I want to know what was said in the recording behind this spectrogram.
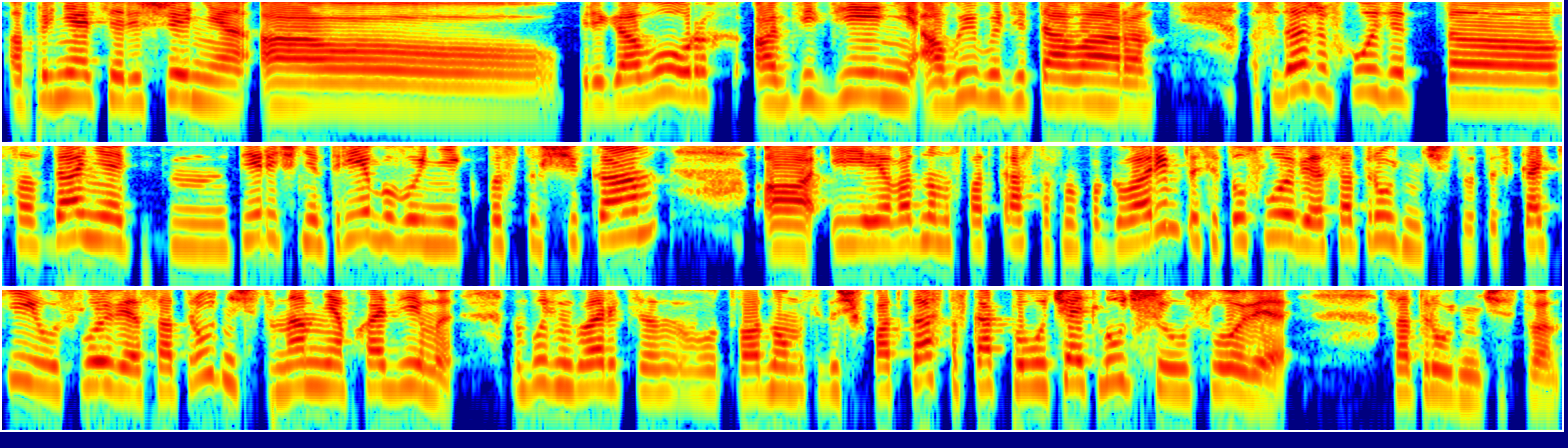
а, принятия решения о переговорах, о введении, о выводе товара. Сюда же входит э, создание перечня требований к поставщикам, а, и в одном из подкастов мы поговорим, то есть это условия сотрудничества, то есть какие условия сотрудничества нам необходимы мы будем говорить э, вот в одном из следующих подкастов, как получать лучшие условия сотрудничества.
